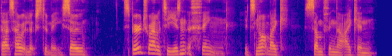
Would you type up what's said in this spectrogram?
That's how it looks to me. So spirituality isn't a thing. It's not like something that I can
